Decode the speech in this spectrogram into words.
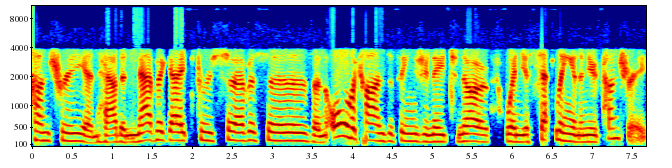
country and how to navigate through services and all the kinds of things you need to know when you're settling in a new country,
